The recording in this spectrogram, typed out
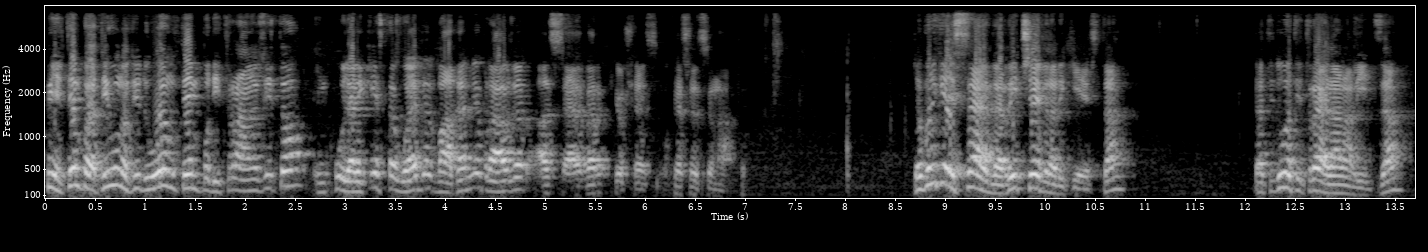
Quindi il tempo da T1 a T2 è un tempo di transito in cui la richiesta web va dal mio browser al server che ho, selezionato. Dopodiché il server riceve la richiesta, da T2 a T3 la analizza,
